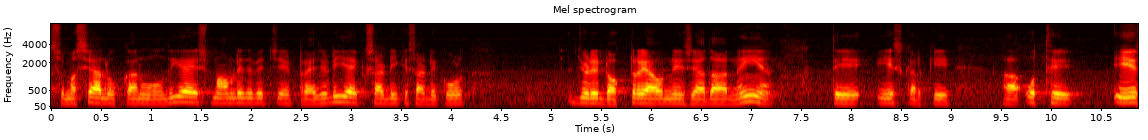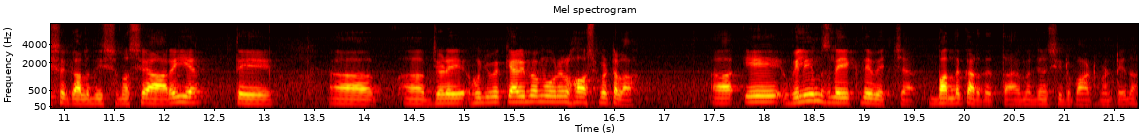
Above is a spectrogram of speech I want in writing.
ਸਮੱਸਿਆ ਲੋਕਾਂ ਨੂੰ ਆਉਂਦੀ ਹੈ। ਇਸ ਮਾਮਲੇ ਦੇ ਵਿੱਚ ਇਹ ਟ੍ਰੈਜੇਡੀ ਹੈ ਇੱਕ ਸਾਡੀ ਕਿ ਸਾਡੇ ਕੋਲ ਜਿਹੜੇ ਡਾਕਟਰ ਆ ਉਹਨੇ ਜ਼ਿਆਦਾ ਨਹੀਂ ਆ। ਤੇ ਇਸ ਕਰਕੇ ਉੱਥੇ ਇਸ ਗੱਲ ਦੀ ਸਮੱਸਿਆ ਆ ਰਹੀ ਹੈ। ਤੇ ਜਿਹੜੇ ਹੁਣ ਜਿਵੇਂ ਕੈਰੀ ਮੈਮੋਰੀਅਲ ਹਸਪੀਟਲ ਆ ਇਹ ਵਿਲੀਅਮਸ ਲੇਕ ਦੇ ਵਿੱਚ ਆ, ਬੰਦ ਕਰ ਦਿੱਤਾ ਐਮਰਜੈਂਸੀ ਡਿਪਾਰਟਮੈਂਟ ਇਹਦਾ।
